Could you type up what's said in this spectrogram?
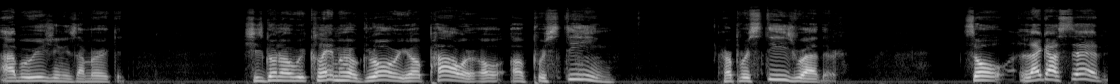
Aborigines American. She's to reclaim her glory, her power, her, her pristine, her prestige, rather. So, like I said,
